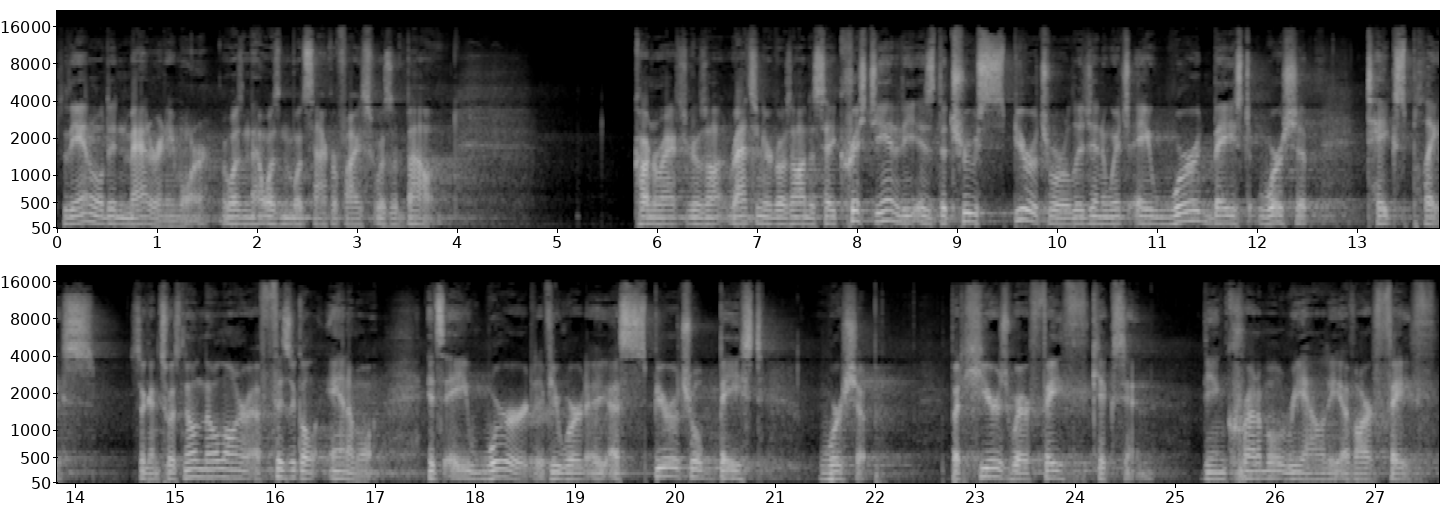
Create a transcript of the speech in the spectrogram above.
So the animal didn't matter anymore. It wasn't, that wasn't what sacrifice was about. Cardinal Ratzinger goes, on, Ratzinger goes on to say Christianity is the true spiritual religion in which a word based worship takes place. So, again, so it's no, no longer a physical animal, it's a word, if you word, a, a spiritual based worship. But here's where faith kicks in the incredible reality of our faith.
